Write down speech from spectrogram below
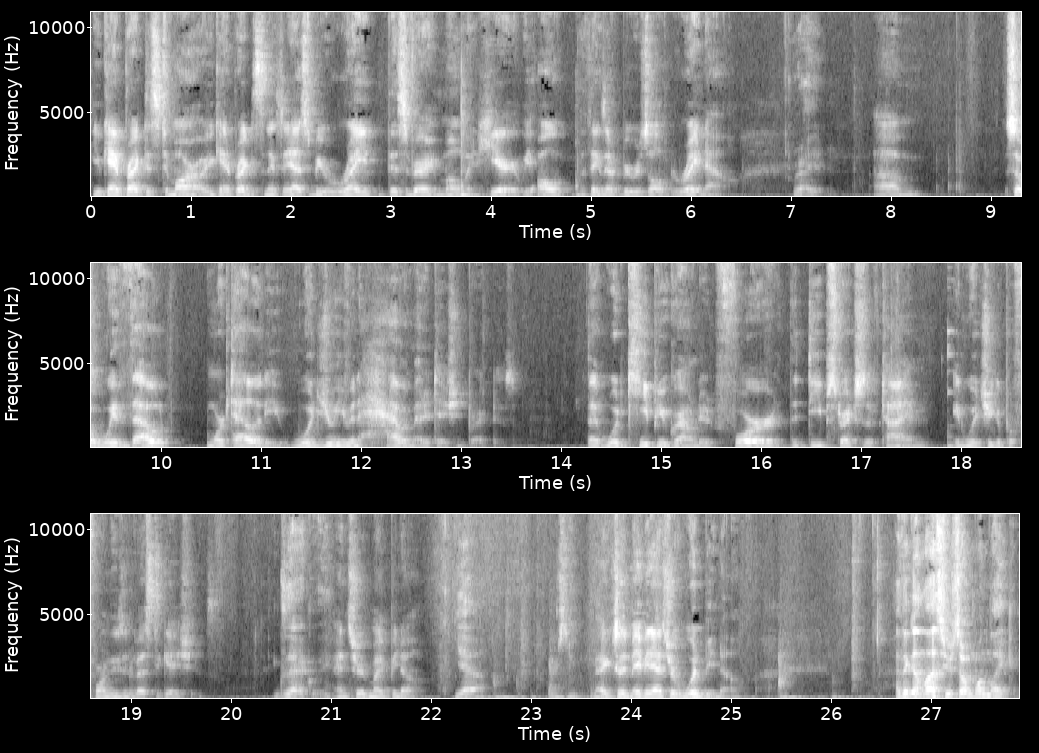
You can't practice tomorrow. You can't practice the next day. It has to be right this very moment here. We all the things have to be resolved right now. Right. Um, so without mortality, would you even have a meditation practice that would keep you grounded for the deep stretches of time in which you could perform these investigations? Exactly. Answer might be no. Yeah. Actually, maybe the answer would be no. I think unless you're someone like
